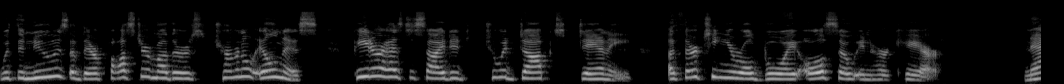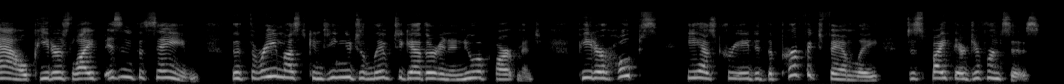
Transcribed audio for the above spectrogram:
with the news of their foster mother's terminal illness, Peter has decided to adopt Danny, a 13 year old boy also in her care. Now, Peter's life isn't the same. The three must continue to live together in a new apartment. Peter hopes he has created the perfect family despite their differences.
